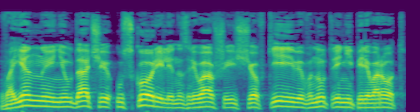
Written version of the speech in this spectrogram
Военные неудачи ускорили назревавший еще в Киеве внутренний переворот.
